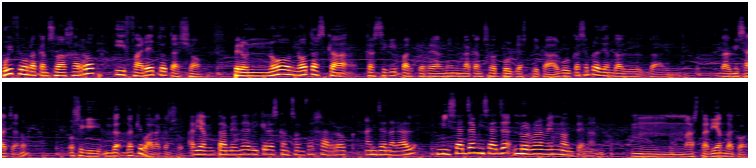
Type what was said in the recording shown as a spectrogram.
vull fer una cançó de hard rock i faré tot això, però no notes que, que sigui perquè realment la cançó et vulgui explicar alguna cosa, el que sempre diem del, del, del missatge, no? O sigui, de, de què va la cançó? Aviam, també hem de dir que les cançons de hard rock, en general, missatge a missatge, normalment no en tenen. mm, estaríem d'acord.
